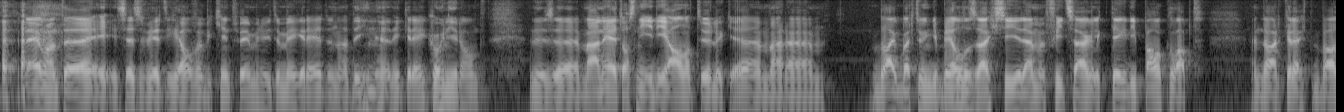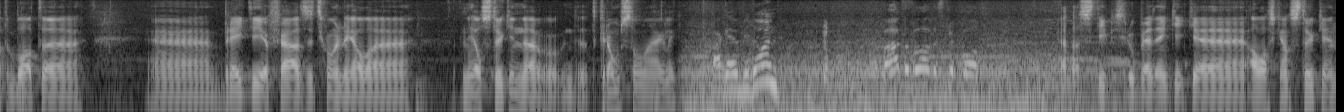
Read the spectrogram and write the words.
nee, want 46 11 heb ik geen twee minuten mee gereden. Nadien die kreeg ik gewoon niet rond. Dus, maar nee, het was niet ideaal natuurlijk. Hè, maar ehm, blijkbaar toen ik de beelden zag, zie je dat mijn fiets eigenlijk tegen die paal klapt. En daar krijgt het buitenblad, uh, uh, breekt die of ja, zit gewoon een heel, uh, een heel stuk in dat, dat krom stond eigenlijk. Pak even bidon. Buitenblad is kapot. Ja, dat is typisch Roubaix denk ik. alles kan stuk en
